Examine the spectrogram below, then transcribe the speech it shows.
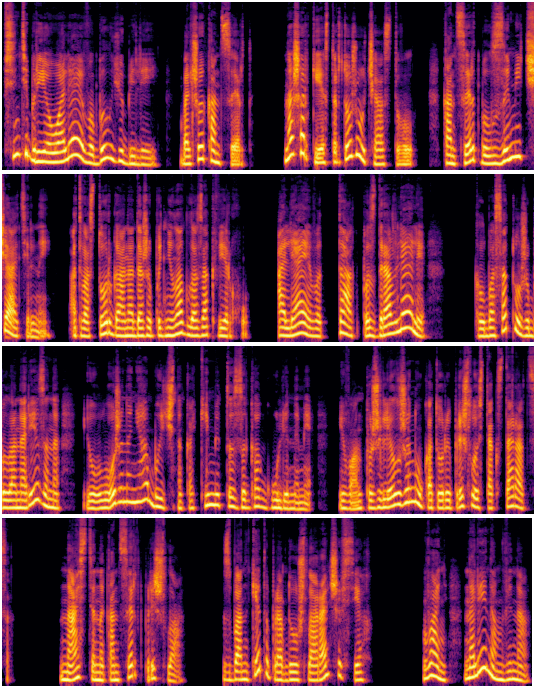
В сентябре у Аляева был юбилей, большой концерт. Наш оркестр тоже участвовал. Концерт был замечательный. От восторга она даже подняла глаза кверху. Аляева так поздравляли. Колбаса тоже была нарезана и уложена необычно, какими-то загогулинами. Иван пожалел жену, которой пришлось так стараться. Настя на концерт пришла. С банкета, правда, ушла раньше всех. «Вань, налей нам вина».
